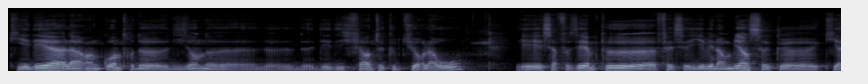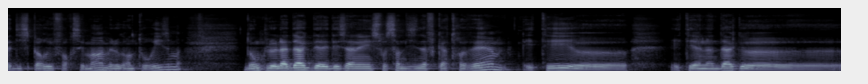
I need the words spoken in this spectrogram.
qui aidait à la rencontre de, disons, des différentes cultures là-haut. Et ça faisait un peu, enfin, il y avait une ambiance qui a disparu forcément avec le grand tourisme. Donc le Ladakh des, années 79-80 était, euh, était un Ladakh euh,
